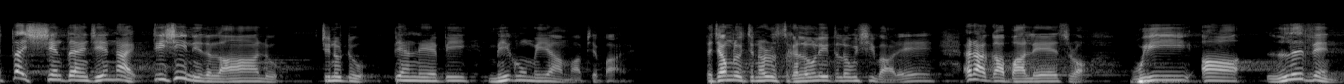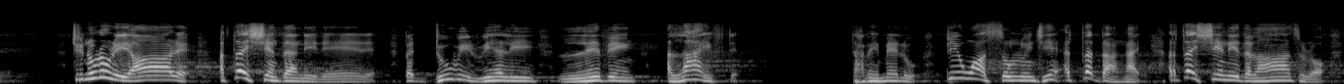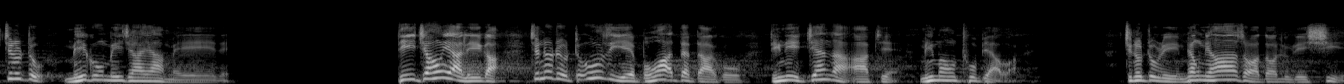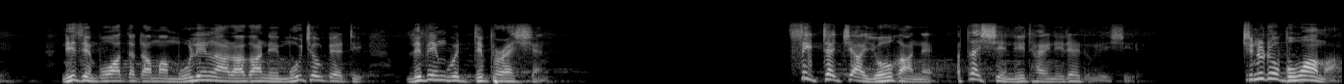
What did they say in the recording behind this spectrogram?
အသက်ရှင်သန်ခြင်း၌တည်ရှိနေသလားလို့ကျွန်တော်တို့ပြန်လည်ပြီးမေးခွန်းမေးရမှာဖြစ်ပါတယ်။ဒါကြောင့်မလို့ကျွန်တော်တို့စကားလုံးလေးတစ်လုံးရှိပါတယ်။အဲ့ဒါကဘာလဲဆိုတော့ we are living ကျွန်တော်တို့တွေအားတဲ့အသက်ရှင်သန်နေတယ်တဲ့ but do we really living alive တဲ့ဒါပေမဲ့လို့ပြေဝစုံလွင်ခြင်းအသက်တာ၌အသက်ရှင်နေသလားဆိုတော့ကျွန်တော်တို့မေးခွန်းမေးကြရမယ်တဲ့ ဒီအကြောင်းအရာလေးကကျွန်တော်တို့တူးစီရဲ့ဘဝအသက်တာကိုဒီနေ့ကျမ်းစာအားဖြင့်မိမောင်းထိုးပြပါတယ်ကျွန်တော်တို့တွေမြောင်များစွာသောလူတွေရှိတယ်နေ့စဉ်ဘဝအသက်တာမှာမိုးလင်းလာတာကနေမိုးချုပ်တဲ့အထိ living with depression စိတ်တက်ကြယောဂာနဲ့အသက်ရှင်နေထိုင်နေတဲ့လူတွေရှိတယ်ကျွန်တော်တို့ဘဝမှာ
